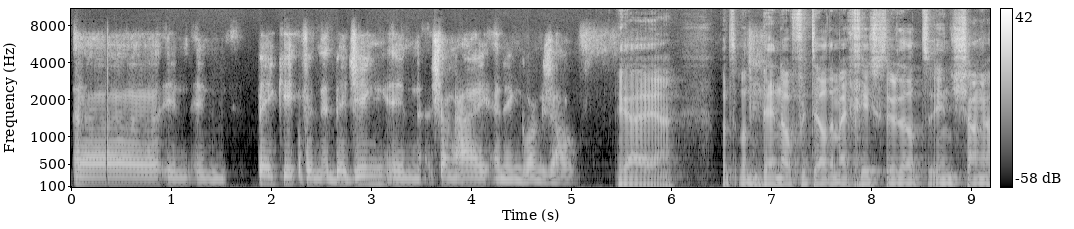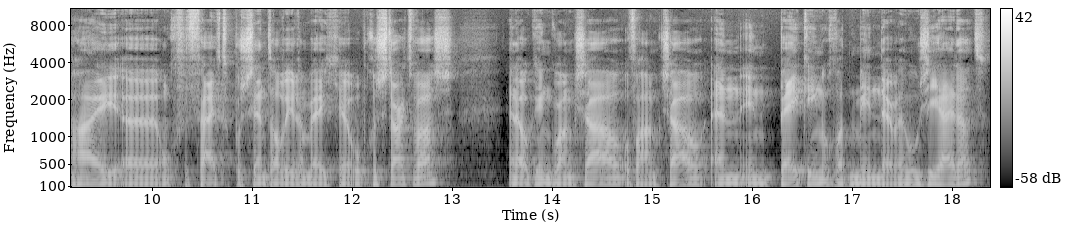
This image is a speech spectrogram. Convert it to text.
Uh, in, in Peking, of in, Beijing, in Shanghai en in Guangzhou. Ja, ja. Want, want Benno vertelde mij gisteren dat in Shanghai uh, ongeveer 50% alweer een beetje opgestart was. En ook in Guangzhou of Hangzhou. En in Peking nog wat minder. Hoe zie jij dat?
